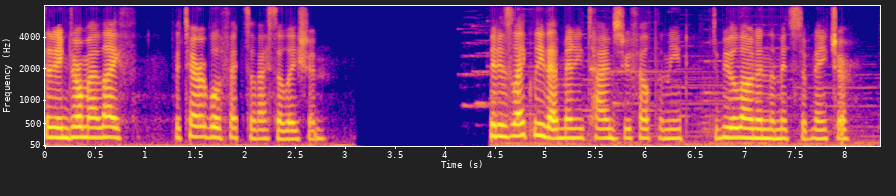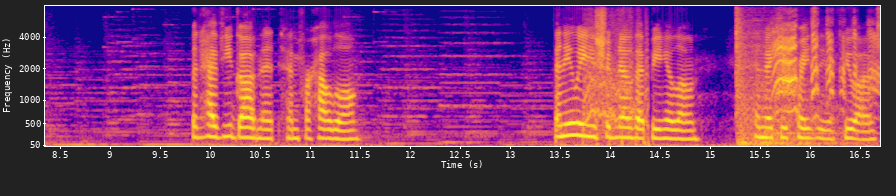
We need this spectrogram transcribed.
that endure my life, the terrible effects of isolation. It is likely that many times you felt the need to be alone in the midst of nature. But have you gotten it, and for how long? Anyway, you should know that being alone can make you crazy in a few hours.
